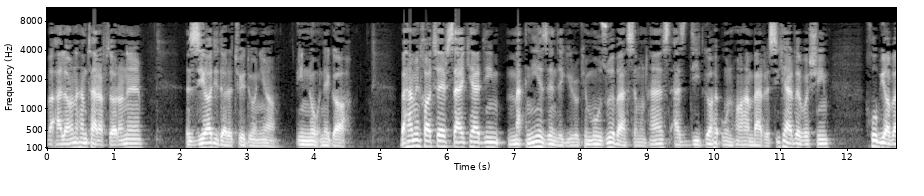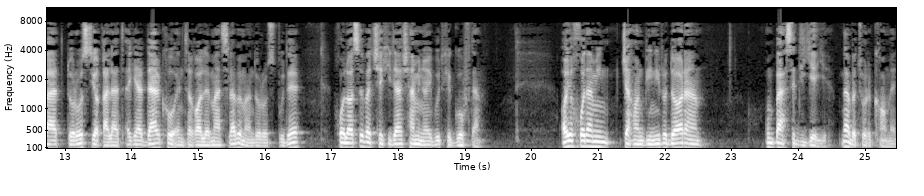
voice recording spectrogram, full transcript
و الان هم طرفداران زیادی داره توی دنیا این نوع نگاه. به همین خاطر سعی کردیم معنی زندگی رو که موضوع بحثمون هست از دیدگاه اونها هم بررسی کرده باشیم. خوب یا بد درست یا غلط اگر درک و انتقال مطلب من درست بوده خلاصه و چکیدهش همینایی بود که گفتم. آیا خودم این جهانبینی رو دارم؟ اون بحث دیگه ایه نه به طور کامل.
